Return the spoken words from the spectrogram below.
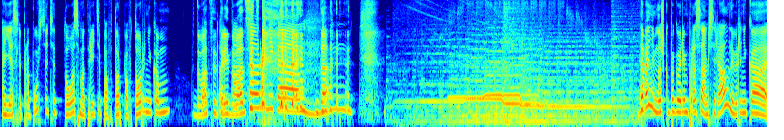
А если пропустите, то смотрите повтор по вторникам в 23.20. По вторникам! Да. Давай немножко поговорим про сам сериал. Наверняка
